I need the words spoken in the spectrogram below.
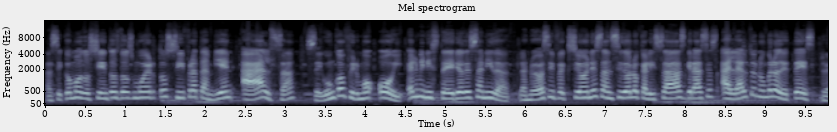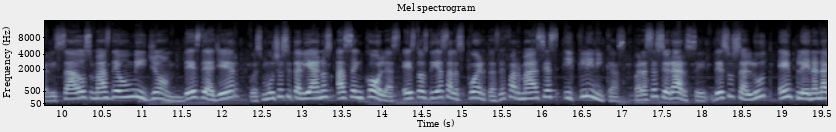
así como 202 muertos, cifra también a alza, según confirmó hoy el Ministerio de Sanidad. Las nuevas infecciones han sido localizadas gracias al alto número de test realizados más de un millón desde ayer, pues muchos italianos hacen colas estos días a las puertas de farmacias y clínicas para asesorarse de su salud en plena Navidad.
